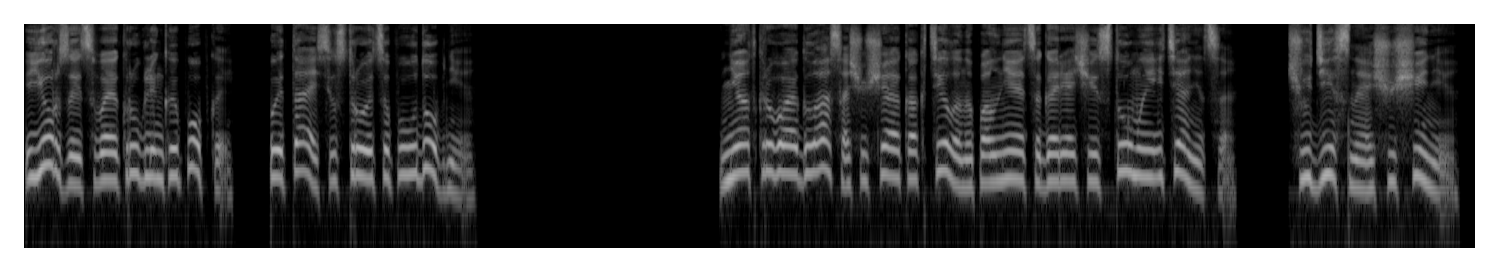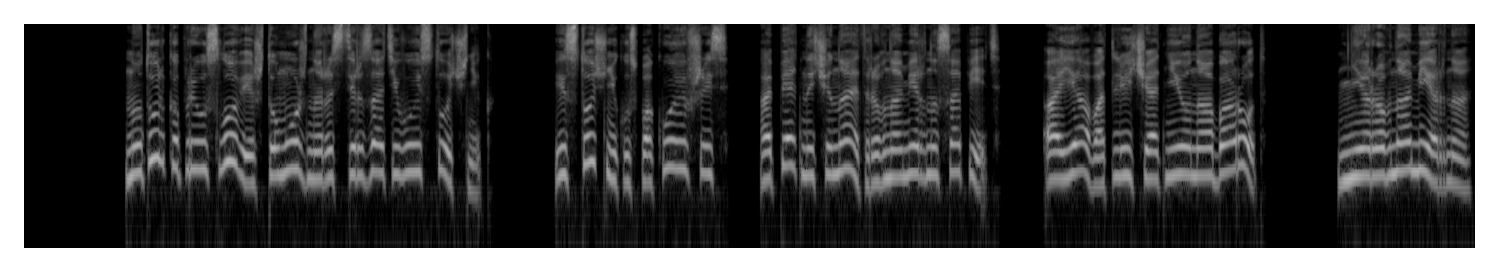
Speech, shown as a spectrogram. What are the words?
ерзает своей кругленькой попкой, пытаясь устроиться поудобнее. Не открывая глаз, ощущая, как тело наполняется горячей стомой и тянется. Чудесное ощущение. Но только при условии, что можно растерзать его источник. Источник, успокоившись, опять начинает равномерно сопеть, а я, в отличие от нее, наоборот, неравномерно.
